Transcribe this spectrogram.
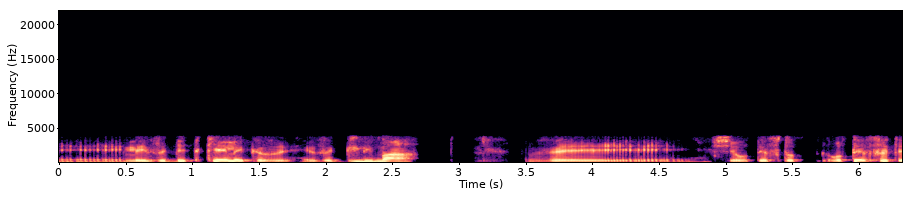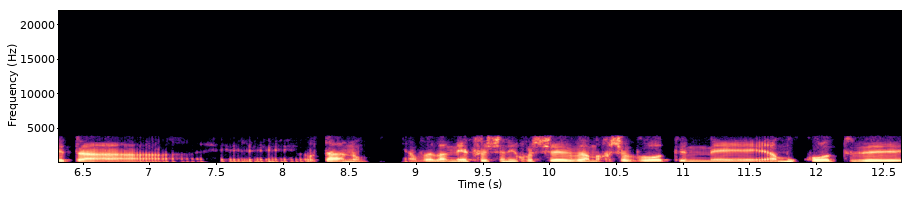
אה, לאיזה בית כלא כזה, איזה גלימה, שעוטפת את ה... אה, אותנו. אבל הנפש, אני חושב, והמחשבות הן אה, עמוקות ו...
